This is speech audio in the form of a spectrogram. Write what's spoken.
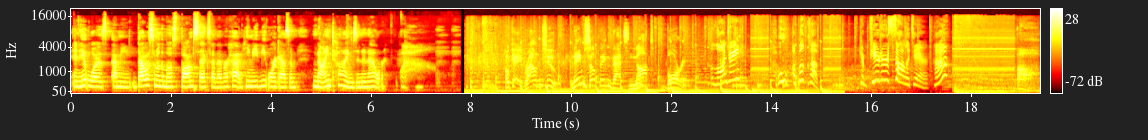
And it was, I mean, that was some of the most bomb sex I've ever had. He made me orgasm nine times in an hour. Wow. Okay, round two. Name something that's not boring. laundry? Ooh, a book club. Computer solitaire, huh? Ah,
